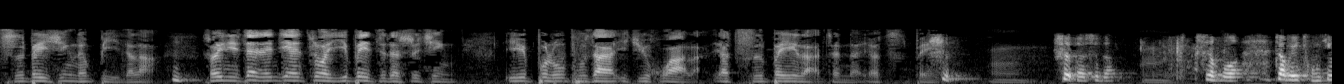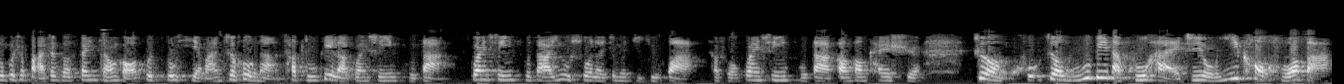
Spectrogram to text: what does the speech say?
慈悲心能比的了。所以你在人间做一辈子的事情。也不如菩萨一句话了，要慈悲了，真的要慈悲。是，嗯，是的，是的。嗯，师傅，这位同修不是把这个分享稿不都写完之后呢？他读给了观世音菩萨，观世音菩萨又说了这么几句话。他说：“观世音菩萨刚刚开始，这苦这无边的苦海，只有依靠佛法，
